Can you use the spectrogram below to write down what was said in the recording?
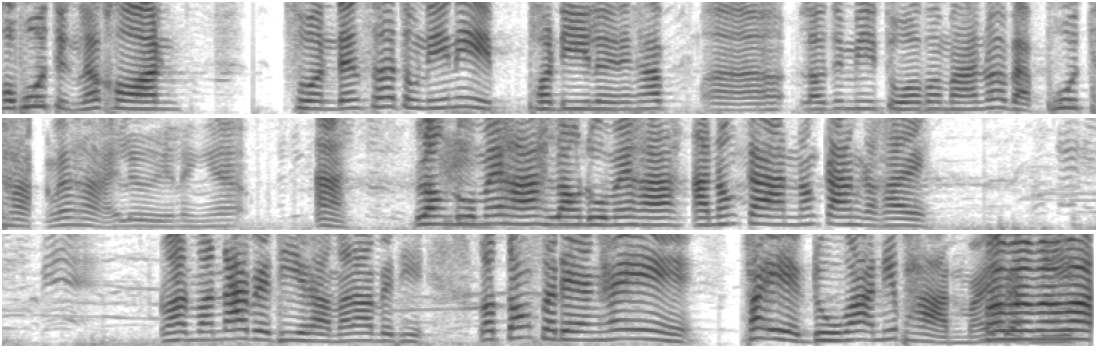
พอพูดถึงละคร ส่วนแดนเซอร์ตรงนี้นี่พอดีเลยนะครับเอ่อเราจะมีตัวประมาณว่าแบบพูดฉากแล้วหายเลยอะไรเงี้ย อะลองดูไหมคะ ลองดูไหมคะอะน้องการน้องการกับใครมามาหน้าเวทีค่ะมาหน้าเวที เราต้องแสดงให้พระเอกดูว่าอันนี้ผ่านไหมมาแบมาบมานี้มา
